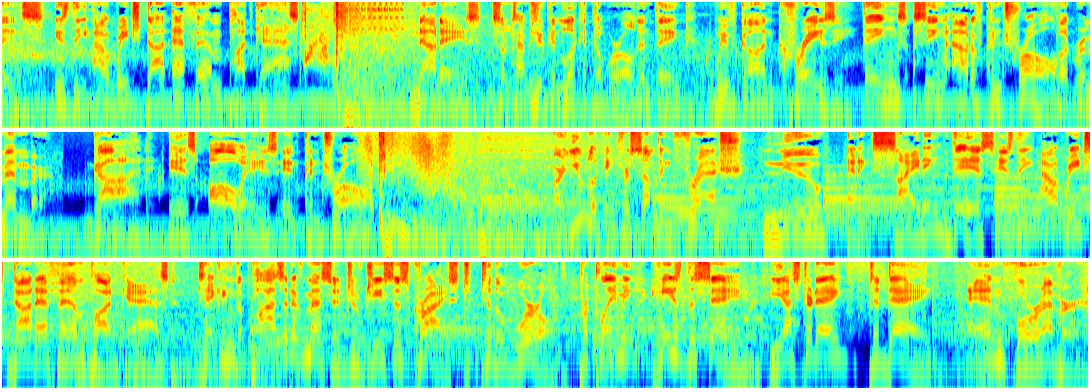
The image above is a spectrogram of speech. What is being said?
This is the Outreach.fm podcast. Nowadays, sometimes you can look at the world and think, we've gone crazy. Things seem out of control. But remember, God is always in control. Are you looking for something fresh, new, and exciting? This is the Outreach.fm podcast, taking the positive message of Jesus Christ to the world, proclaiming He's the same yesterday, today, and forever.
